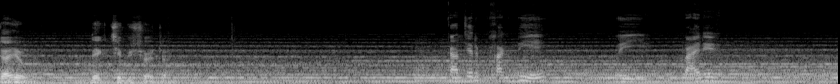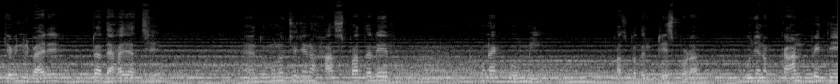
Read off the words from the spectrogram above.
যাই হোক, দেখছি বিষয়টা। কাচের ফাঁক দিয়ে ওই বাইরের কেবিনের বাইরেরটা দেখা যাচ্ছে। তো মনে হচ্ছে যেন হাসপাতালের কোনো এক কর্মী হাসপাতাল ড্রেস পরা ও যেন কান পেতে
